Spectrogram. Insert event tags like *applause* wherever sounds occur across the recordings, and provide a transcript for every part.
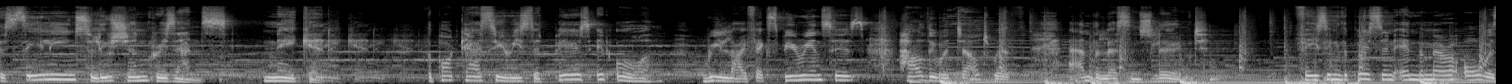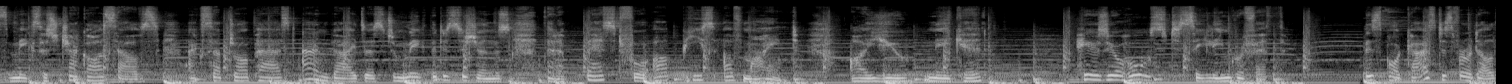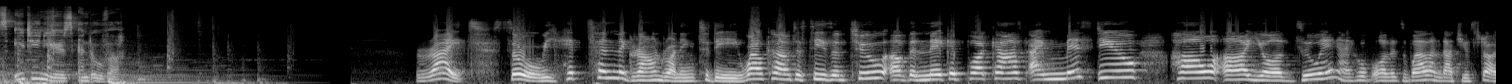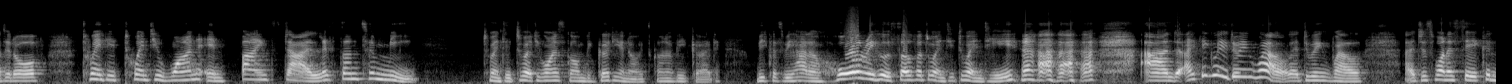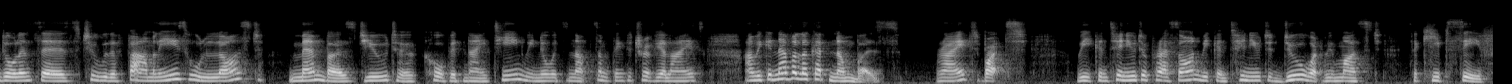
The Saline Solution presents Naked, the podcast series that pairs it all real life experiences, how they were dealt with, and the lessons learned. Facing the person in the mirror always makes us check ourselves, accept our past, and guides us to make the decisions that are best for our peace of mind. Are you naked? Here's your host, Celine Griffith. This podcast is for adults 18 years and over. Right, so we hitting the ground running today. Welcome to season two of the Naked Podcast. I missed you. How are y'all doing? I hope all is well and that you started off 2021 in fine style. Listen to me. 2021 is going to be good, you know, it's going to be good because we had a whole rehearsal for 2020 *laughs* and I think we're doing well. We're doing well. I just want to say condolences to the families who lost members due to COVID 19. We know it's not something to trivialize, and we can never look at numbers, right? But we continue to press on, we continue to do what we must to keep safe.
